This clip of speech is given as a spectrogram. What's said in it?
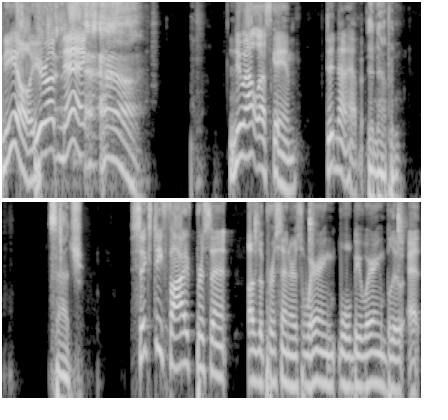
Neil, you're up next. New Outlast game. Did not happen. Didn't happen. Sag. 65% of the percenters wearing will be wearing blue at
